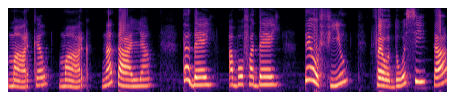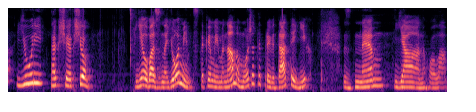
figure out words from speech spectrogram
Маркел, Марк, Наталя, Тадей або Фадей, Теофіл, Феодосій та Юрій. Так що, якщо є у вас знайомі з такими іменами, можете привітати їх з Днем Янгола.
